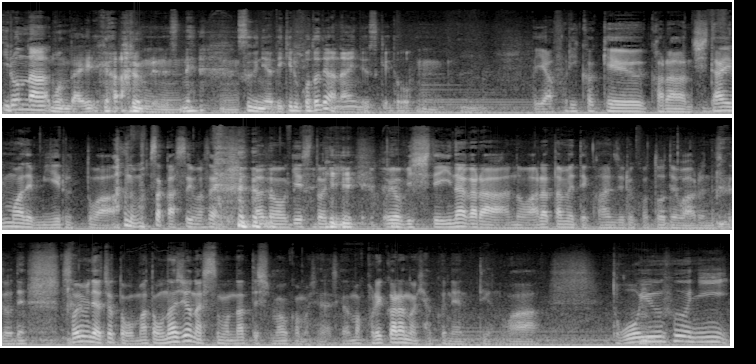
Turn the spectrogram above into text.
いろんな問題があるんでですね、うんうん。すぐにはできることではないんですけど、うん。うん。いやふりから時代まで見えるとは あのまさかすいません。あのゲストにお呼びしていながらあの改めて感じることではあるんですけど。でそういう意味ではちょっとまた同じような質問になってしまうかもしれないですけど、まあ、これからの100年っていうのはどういうふうに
